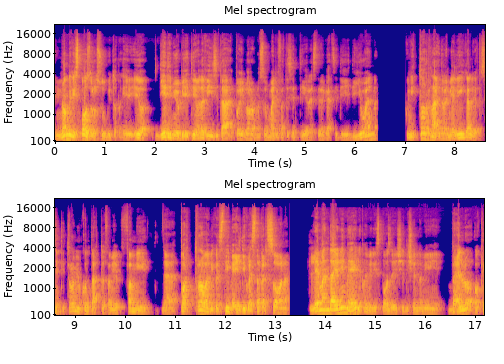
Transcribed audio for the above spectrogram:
non mi risposero subito perché io diedi il mio bigliettino da visita e poi loro non si sono mai fatti sentire, questi ragazzi di, di UN. Quindi tornai dalla mia liga e ho detto, senti, trovami un contatto e fammi, fammi eh, por- trovami queste email di questa persona. Le mandai un'email e poi mi rispose dice, dicendomi bello, ok,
